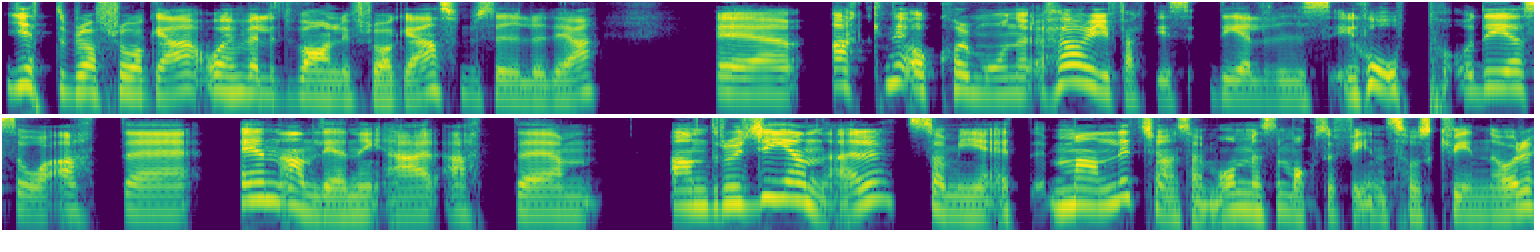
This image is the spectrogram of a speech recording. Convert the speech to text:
Jättebra fråga och en väldigt vanlig fråga, som du säger Lydia. Eh, akne och hormoner hör ju faktiskt delvis ihop. Och Det är så att eh, en anledning är att eh, androgener, som är ett manligt könshormon, men som också finns hos kvinnor,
